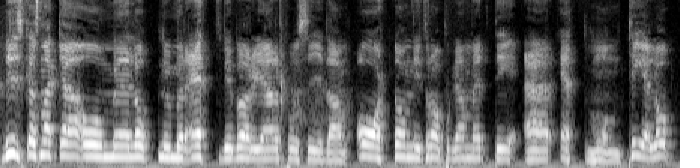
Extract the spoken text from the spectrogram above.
Vi ska snacka om eh, lopp nummer ett. Vi börjar på sidan 18 i travprogrammet. Det är ett Montelopp.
